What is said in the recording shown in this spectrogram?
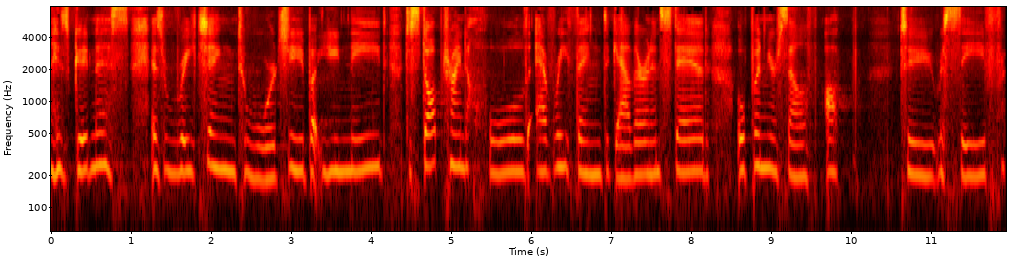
His goodness is reaching towards you, but you need to stop trying to hold everything together and instead open yourself up to receive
